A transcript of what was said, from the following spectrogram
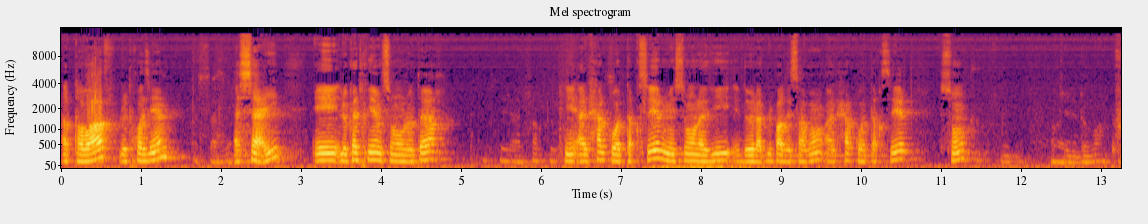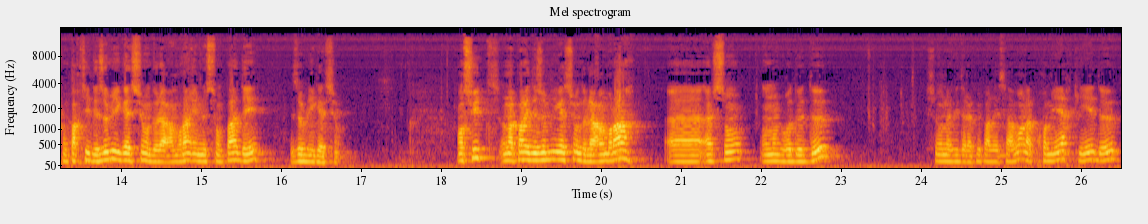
al-tawaf le troisième al-sa'i et le quatrième selon l'auteur qui est al-halq wa al-taqsir mais selon l'avis de la plupart des savants al-halq wa al-taqsir sont font partie des obligations de la Umrah et ne sont pas des obligations. Ensuite, on a parlé des obligations de la Umrah. Euh, elles sont au nombre de deux, selon l'avis de la plupart des savants. La première qui est de,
